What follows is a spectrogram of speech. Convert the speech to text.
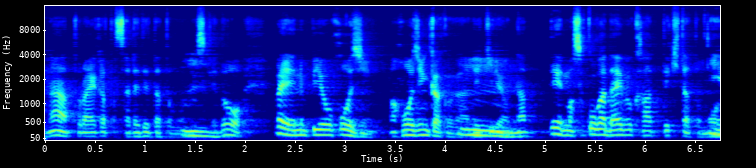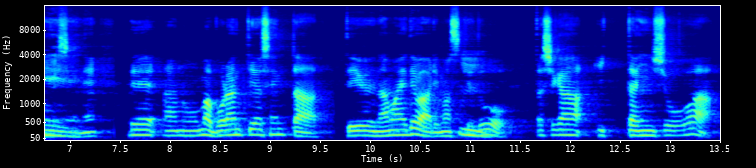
うな捉え方されてたと思うんですけど、はい、やっぱり NPO 法人、まあ、法人格ができるようになって、うん、まあ、そこがだいぶ変わってきたと思うんですよね。えー、で、あの、まあ、ボランティアセンターっていう名前ではありますけど、うん、私が言った印象は、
